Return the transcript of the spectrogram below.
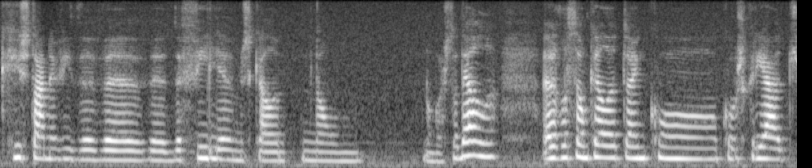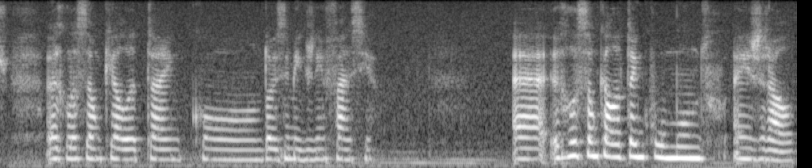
que está na vida da, da, da, filha, mas que ela não, não gosta dela, a relação que ela tem com, com os criados, a relação que ela tem com dois amigos de infância, a relação que ela tem com o mundo em geral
